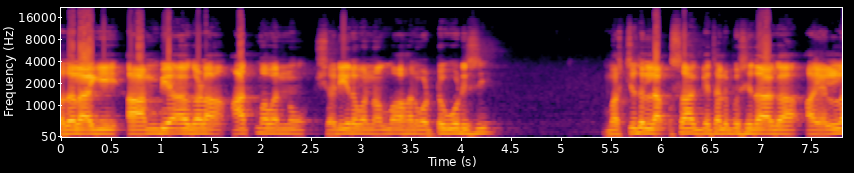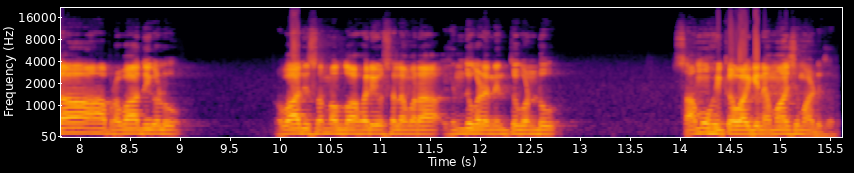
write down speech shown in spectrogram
ಬದಲಾಗಿ ಆ ಅಂಬಿಯಾಗಳ ಆತ್ಮವನ್ನು, ಶರೀರವನ್ನು ಅಲ್ಲಾಹನು ಒಟ್ಟುಗೂಡಿಸಿ ಮಸ್ಜಿದ್ ಅಕ್ಸಾಕ್ಕೆ ತಲುಪಿಸಿದಾಗ ಆ ಎಲ್ಲ ಪ್ರವಾದಿಗಳು, ಪ್ರವಾದಿ ಸನ್ನಲ್ಲಾಹು ಅಲಿ ವಸಲಮರ ಹಿಂದುಗಡೆ ನಿಂತುಕೊಂಡು ಸಾಮೂಹಿಕವಾಗಿ ನಮಾಜು ಮಾಡಿದರು.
